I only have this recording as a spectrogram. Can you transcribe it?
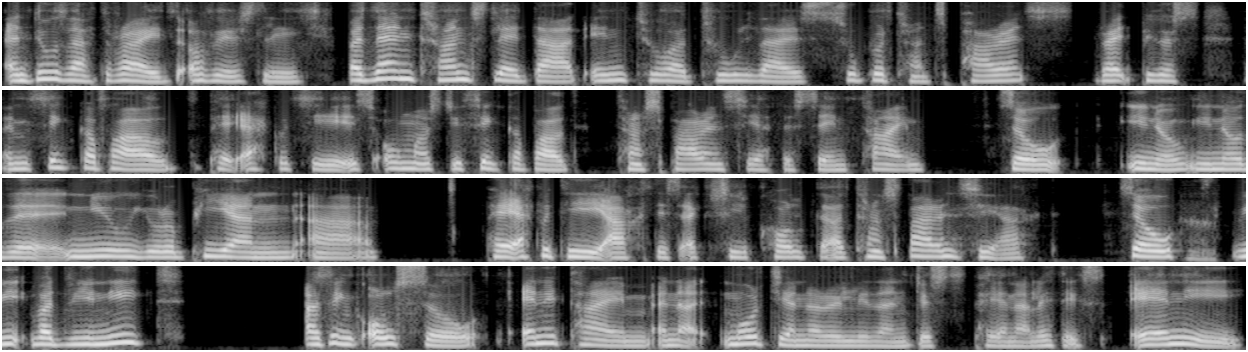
and do that right obviously but then translate that into a tool that is super transparent right? Because when you think about pay equity it's almost you think about transparency at the same time. So you know you know the new european uh, pay equity act is actually called the transparency act. So we what we need I think also anytime, and uh, more generally than just pay analytics, any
